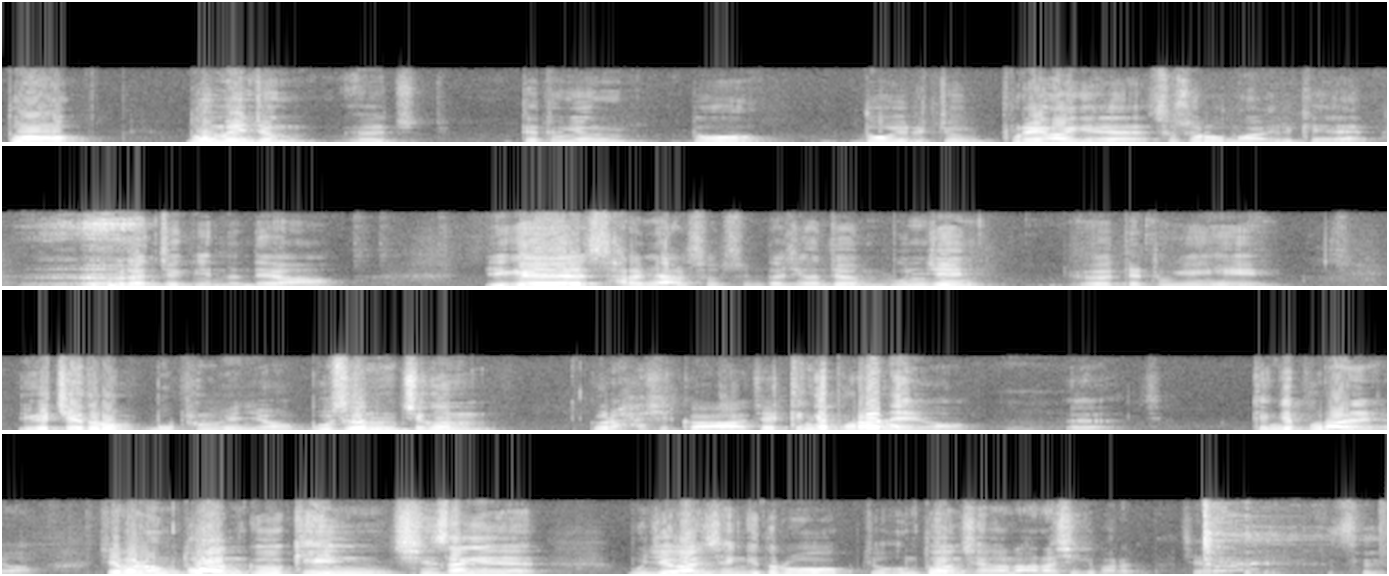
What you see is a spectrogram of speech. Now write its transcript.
또 노무현 정 어, 대통령도 또 이렇게 좀 불행하게 스스로 뭐 이렇게 그런 적이 있는데요. 이게 사람이 알 수 없습니다. 지금 저 문재인 어, 대통령이 이거 제대로 못 풀면요. 무슨 지금 그걸 하실까? 제가 굉장히 불안해요. 예. 굉장히 불안해요. 제발 엉뚱한 그 개인 신상에 문제가 안 생기도록 저 엉뚱한 생각 안 하시기 바랍니다. 제가.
